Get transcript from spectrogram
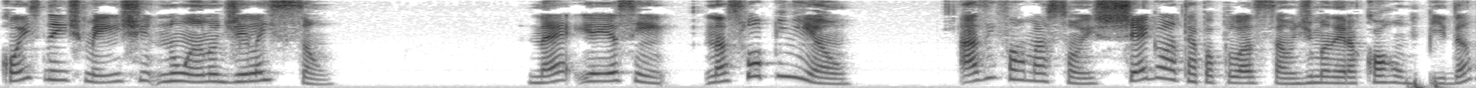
coincidentemente no ano de eleição né? E aí, assim, na sua opinião, as informações chegam até a população de maneira corrompida,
